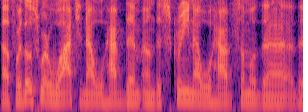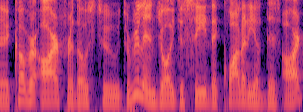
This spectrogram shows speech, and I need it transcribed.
uh, for those who are watching, I will have them on the screen. I will have some of the, the cover art for those to, to really enjoy to see the quality of this art.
